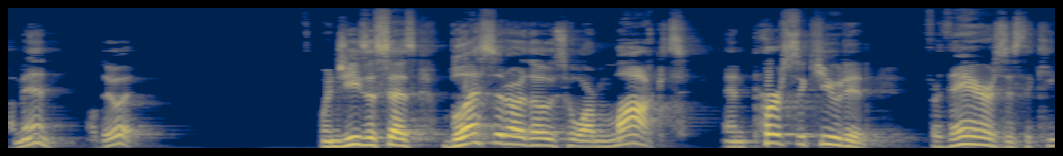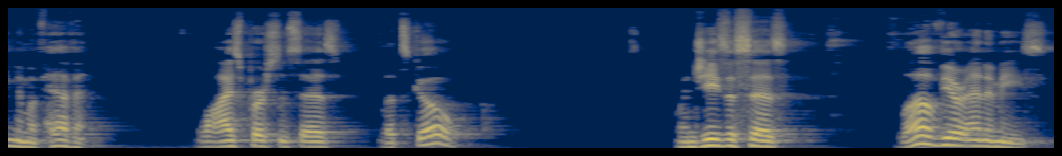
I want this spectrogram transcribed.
I'm in, I'll do it. When Jesus says, Blessed are those who are mocked and persecuted, for theirs is the kingdom of heaven. Wise person says, Let's go. When Jesus says, Love your enemies,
